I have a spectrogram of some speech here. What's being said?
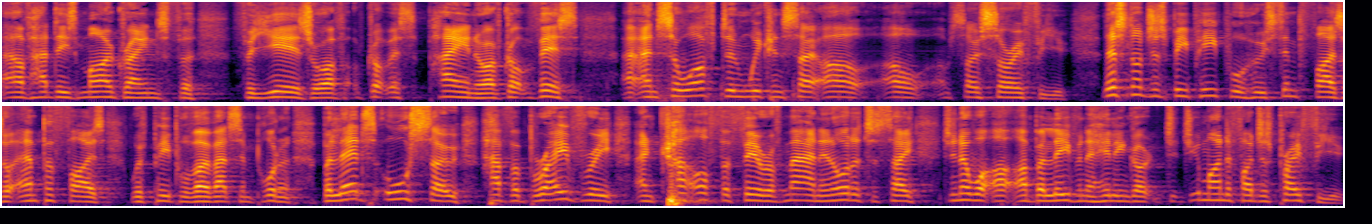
I've had these migraines for, for years or I've, I've got this pain or I've got this. And so often we can say, oh, oh, I'm so sorry for you. Let's not just be people who sympathize or empathize with people, though that's important, but let's also have the bravery and cut off the fear of man in order to say, do you know what? I, I believe in a healing God. Do you mind if I just pray for you?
